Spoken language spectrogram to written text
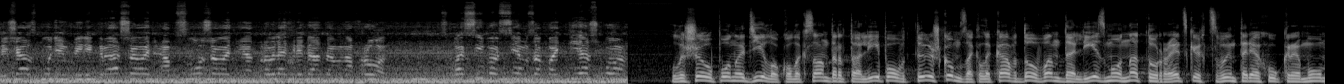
Сейчас будем перекрашивать, обслуживать и отправлять ребятам на фронт. Спасибо всем за поддержку. Лише у понеділок Олександр Таліпов тишком закликав до вандалізму на турецьких цвинтарях у Криму.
